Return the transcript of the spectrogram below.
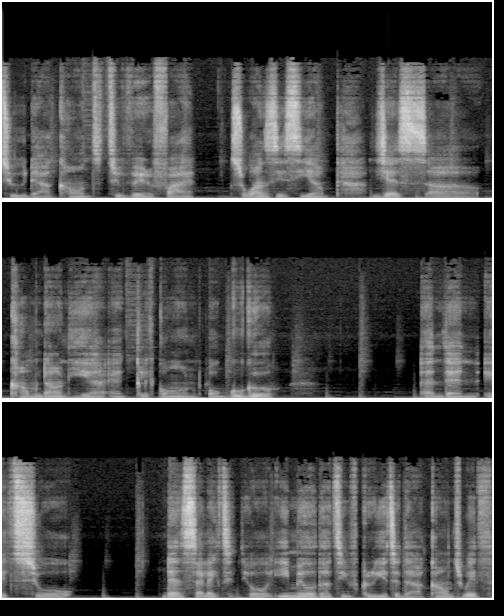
to the account to verify. So once it's here just uh, come down here and click on or google and then it will then select your email that you've created the account with.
